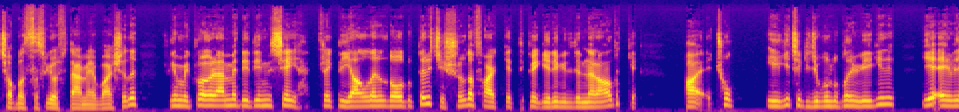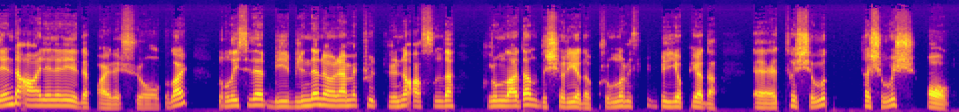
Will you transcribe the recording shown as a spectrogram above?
çabası göstermeye başladı. Çünkü mikro öğrenme dediğimiz şey sürekli yanlarında oldukları için şunu da fark ettik ve geri bildirimler aldık ki çok ilgi çekici buldukları bilgiyi evlerinde aileleriyle de paylaşıyor oldular. Dolayısıyla birbirinden öğrenme kültürünü aslında kurumlardan dışarıya da kurumlar üstü bir yapıya da e, taşımık taşımış olduk.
